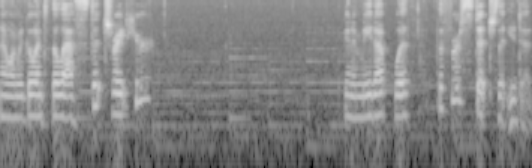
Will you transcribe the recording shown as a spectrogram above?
Now when we go into the last stitch right here, you're going to meet up with the first stitch that you did.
